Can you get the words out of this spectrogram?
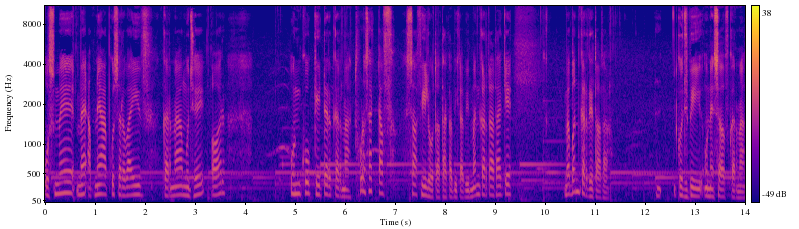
उसमें मैं अपने आप को सरवाइव करना मुझे और उनको केटर करना थोड़ा सा टफ सा फील होता था कभी कभी मन करता था कि मैं बंद कर देता था कुछ भी उन्हें सर्व करना।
